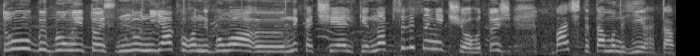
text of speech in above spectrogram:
труби були, тобто, ну, ніякого не було, ні качельки, ну абсолютно нічого. Тож, бачите, там он гірка.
